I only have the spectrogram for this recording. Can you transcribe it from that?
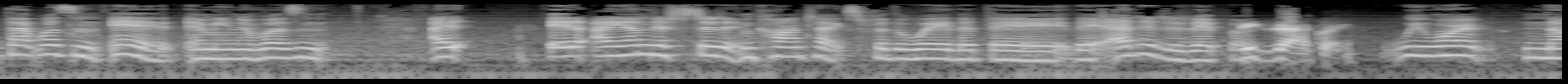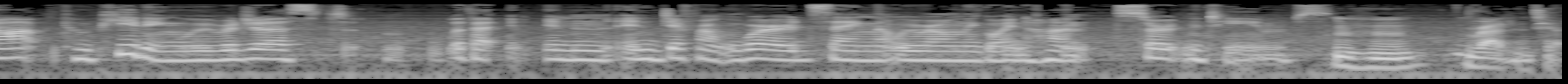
That wasn't it. I mean, it wasn't. I. It, I understood it in context for the way that they they edited it, but Exactly. we weren't not competing. We were just with that in in different words saying that we were only going to hunt certain teams. Mm-hmm. Red and teal.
